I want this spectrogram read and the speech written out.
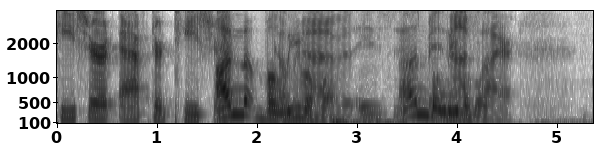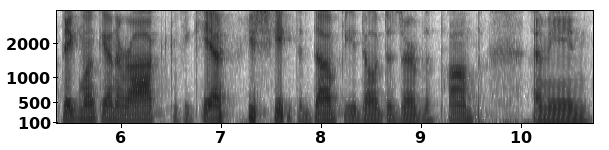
T-shirt after T-shirt. Unbelievable. coming out of it. He's just Unbelievable. fire. Big monkey on the rock. If you can't appreciate the dump, you don't deserve the pump. I mean,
